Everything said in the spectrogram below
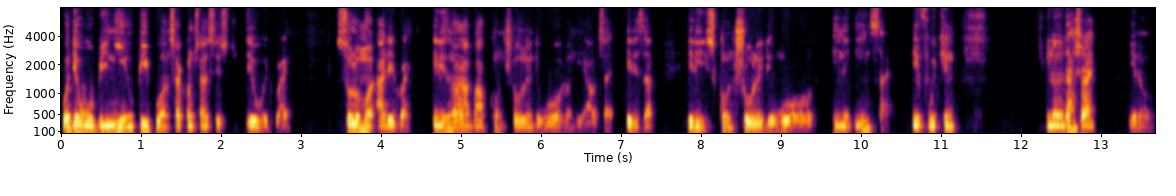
But there will be new people and circumstances to deal with, right? Solomon added, right? It is not about controlling the world on the outside. It is a, it is controlling the world in the inside. If we can, you know, that's right. You know,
